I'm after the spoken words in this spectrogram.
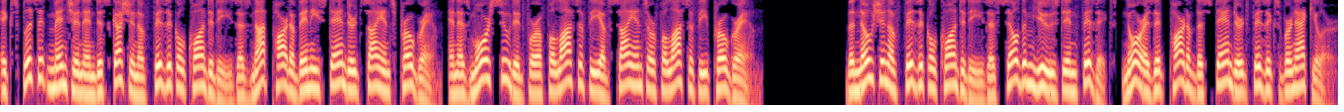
Explicit mention and discussion of physical quantities is not part of any standard science program, and is more suited for a philosophy of science or philosophy program. The notion of physical quantities is seldom used in physics, nor is it part of the standard physics vernacular.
